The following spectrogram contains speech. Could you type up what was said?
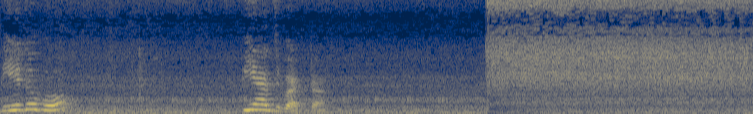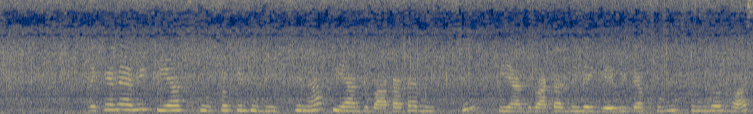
দিয়ে দেবো পেঁয়াজ বাটা। এখানে আমি পেঁয়াজ কুচো কিন্তু দিচ্ছি না, পেঁয়াজ বাটাটা দিচ্ছি। পেঁয়াজ বাটা দিলে গ্রেভিটা খুবই সুন্দর হয়।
